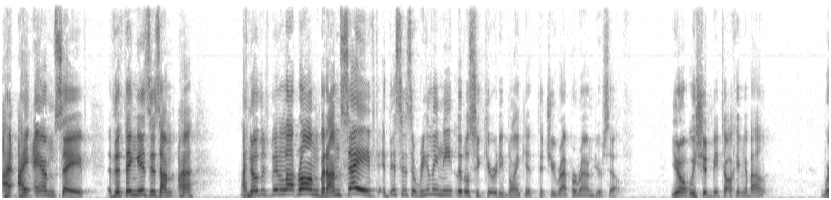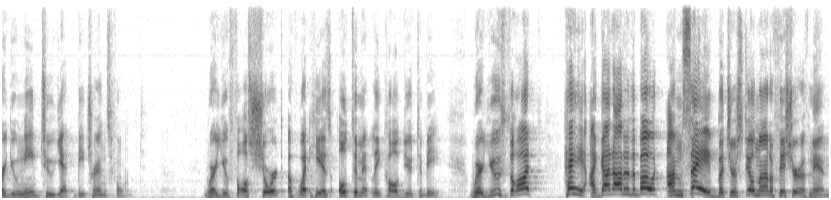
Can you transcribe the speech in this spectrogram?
I, I am saved. The thing is, is I'm, uh, I know there's been a lot wrong, but I'm saved. This is a really neat little security blanket that you wrap around yourself. You know what we should be talking about? Where you need to yet be transformed, where you fall short of what He has ultimately called you to be, where you thought, hey, I got out of the boat, I'm saved, but you're still not a fisher of men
